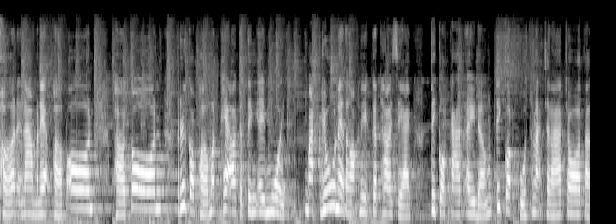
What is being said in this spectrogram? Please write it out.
ប្រើអ្នកណាម្នាក់ប្រើប្អូនប្រើកូនឬក៏ប្រើមិត្តភ័ក្តិឲ្យទៅទិញអីមួយបាត់យូរអ្នកទាំងអស់គ្នាគិតហើយស្រេចតិចគាត់កើតអីដឹងតិចគាត់គ្រោះថ្នាក់ចរាចរណ៍ទៅ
